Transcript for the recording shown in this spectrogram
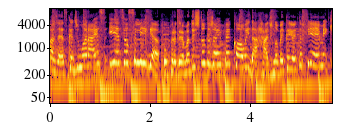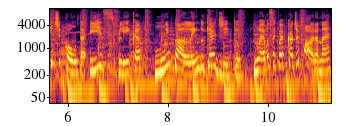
sou a Jéssica de Moraes e esse é o Se Liga, o programa do Instituto JRPCOL e da Rádio 98 FM que te conta e explica muito além do que é dito. Não é você que vai ficar de fora, né?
